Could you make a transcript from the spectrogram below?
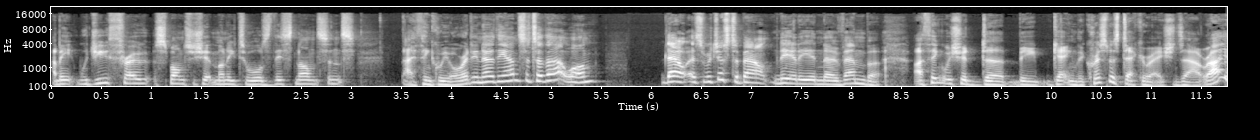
I mean, would you throw sponsorship money towards this nonsense? I think we already know the answer to that one. Now, as we're just about nearly in November, I think we should uh, be getting the Christmas decorations out, right?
